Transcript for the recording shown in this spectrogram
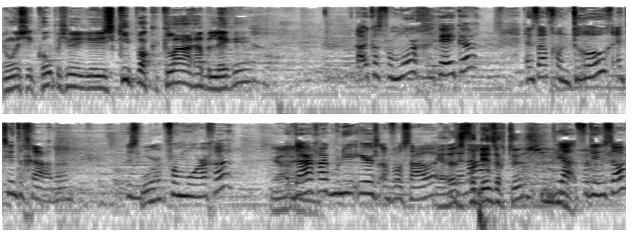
Jongens, ik hoop dat jullie jullie skipakken klaar hebben liggen. Nou, ik had voor morgen gekeken en het staat gewoon droog en 20 graden. Dus voor, morgen. Ja, Daar ga ik me nu eerst aan vasthouden. Ja, dat is voor dinsdag dus. Ja, voor dinsdag.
